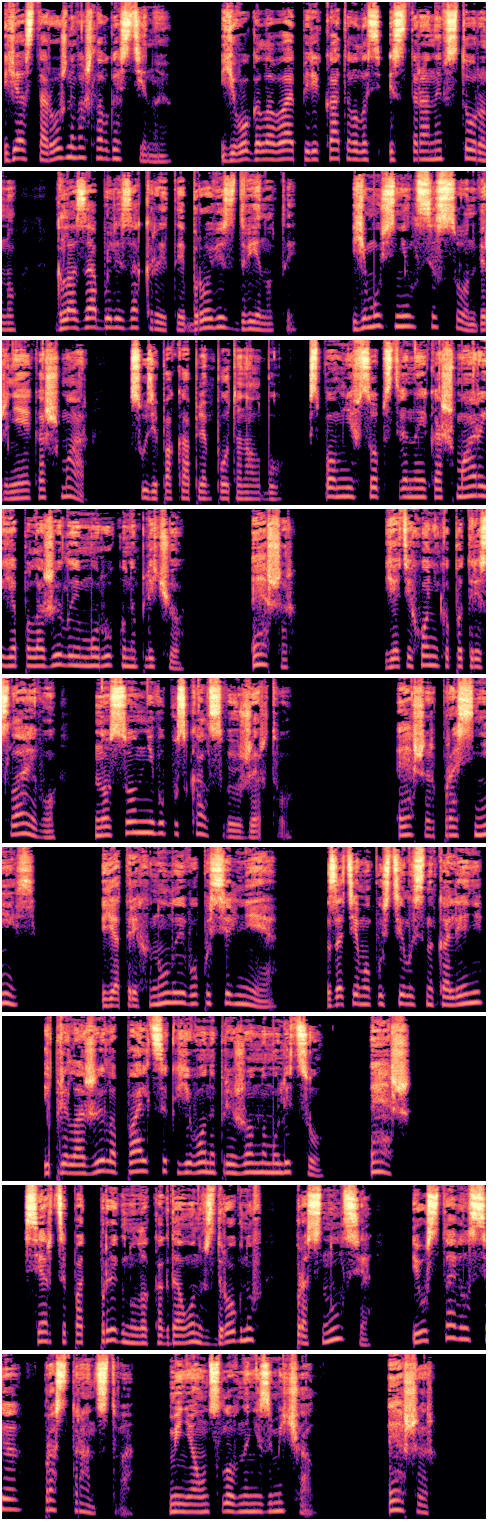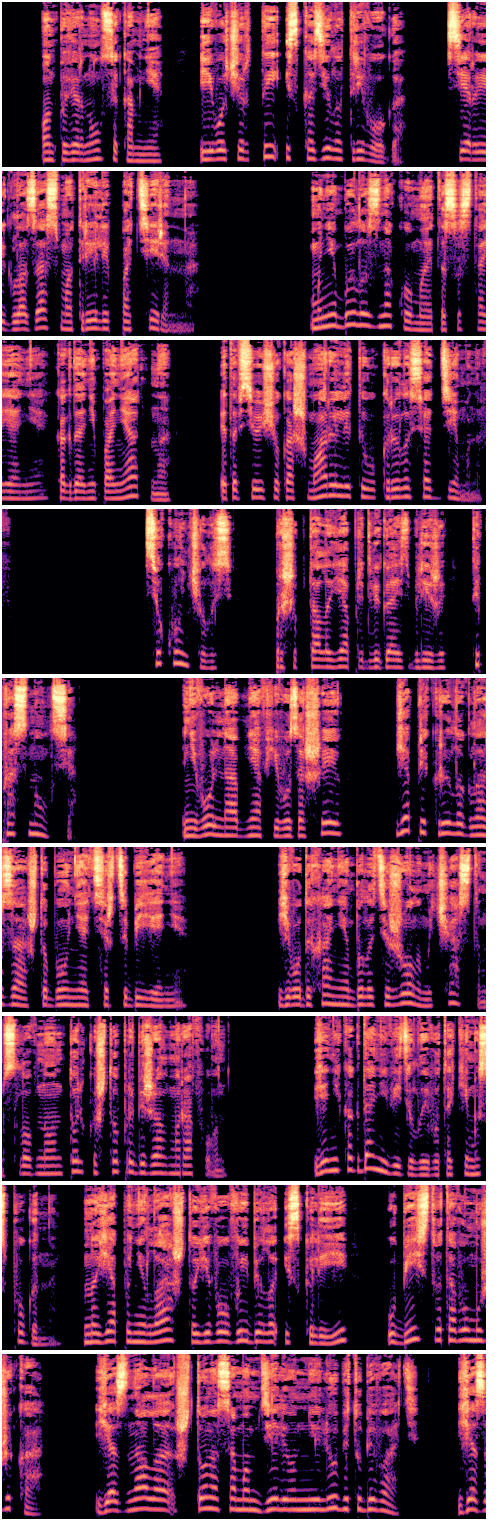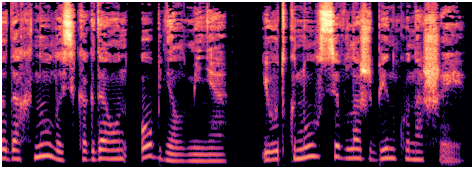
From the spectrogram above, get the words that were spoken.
Я осторожно вошла в гостиную. Его голова перекатывалась из стороны в сторону, глаза были закрыты, брови сдвинуты. Ему снился сон, вернее, кошмар, судя по каплям пота на лбу. Вспомнив собственные кошмары, я положила ему руку на плечо. «Эшер!» Я тихонько потрясла его, но сон не выпускал свою жертву. «Эшер, проснись!» Я тряхнула его посильнее, затем опустилась на колени и приложила пальцы к его напряженному лицу. «Эш!» Сердце подпрыгнуло, когда он, вздрогнув, проснулся и уставился в пространство. Меня он словно не замечал. «Эшер!» Он повернулся ко мне, и его черты исказила тревога. Серые глаза смотрели потерянно. Мне было знакомо это состояние, когда непонятно, это все еще кошмар или ты укрылась от демонов. «Все кончилось», — прошептала я, придвигаясь ближе. «Ты проснулся». Невольно обняв его за шею, я прикрыла глаза, чтобы унять сердцебиение. Его дыхание было тяжелым и частым, словно он только что пробежал марафон. Я никогда не видела его таким испуганным, но я поняла, что его выбило из колеи убийство того мужика. Я знала, что на самом деле он не любит убивать. Я задохнулась, когда он обнял меня и уткнулся в ложбинку на шее.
